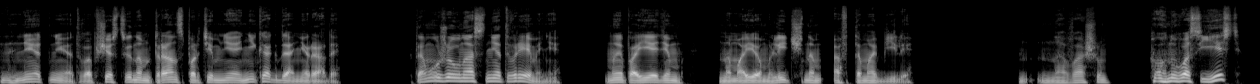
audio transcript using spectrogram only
Нет-нет, в общественном транспорте мне никогда не рады. К тому же у нас нет времени. Мы поедем на моем личном автомобиле». «На вашем?» «Он у вас есть?»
